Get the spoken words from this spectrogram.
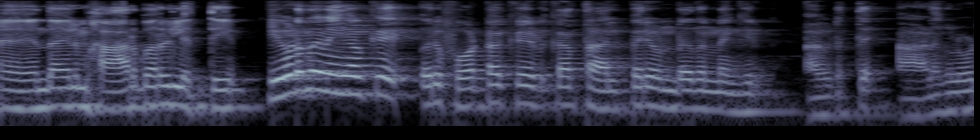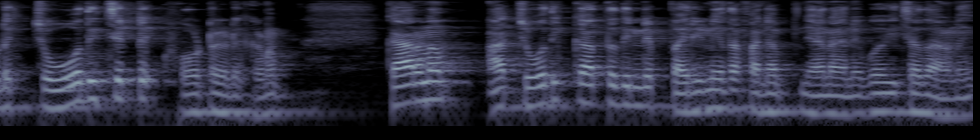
എന്തായാലും ഹാർബറിലെത്തി. ഇവിടുന്ന് നിങ്ങൾക്ക് ഒരു ഫോട്ടോ ഒക്കെ എടുക്കാൻ താല്പര്യമുണ്ടെന്നുണ്ടെങ്കിൽ അവിടുത്തെ ആളുകളോട് ചോദിച്ചിട്ട് ഫോട്ടോ എടുക്കണം. കാരണം ആ ചോദിക്കാത്തതിന്റെ പരിണിത ഫലം ഞാൻ അനുഭവിച്ചതാണ്.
